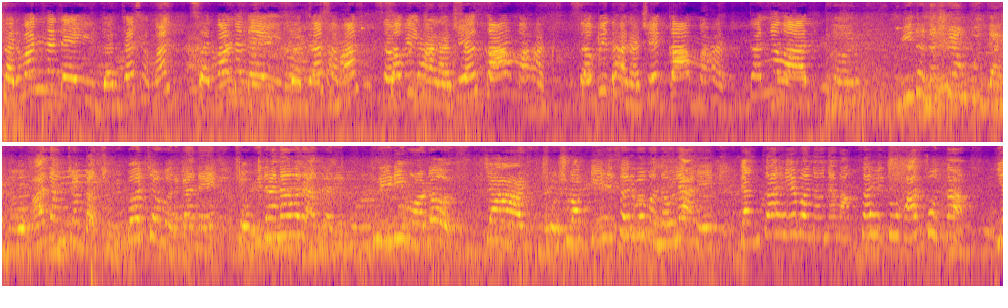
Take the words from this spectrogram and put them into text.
सर्वांना देई. दर्जा समान सर्वांना देई. दर्जा समान संविधानाचे काम महान संविधानाचे काम महान. धन्यवाद. सर मी धनश्री अंकुश जाधव. आज आमच्या पाचवी बच्या वर्गाने संविधानावर आधारित थ्री डी मॉडेल्स चार्ट घोषवाक्य हे सर्व बनवले आहे त्यांचा हे बनवण्यामागचा हेतू हाच होता की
